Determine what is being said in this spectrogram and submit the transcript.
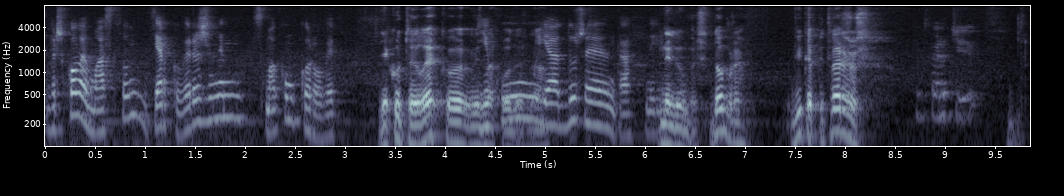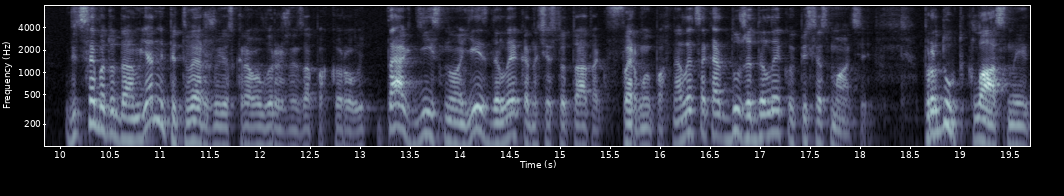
Вершкове масло з ярко вираженим смаком корови, Яку ти легко віднаходиш. яку да. я дуже да, не люблю. Не любиш. Добре. Віка, підтверджуєш? Від себе додам, я не підтверджую яскраво виражений запах корови. Так, дійсно, є далека нечистота, так фермою пахне, але це дуже далеко після смаці. Продукт класний,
